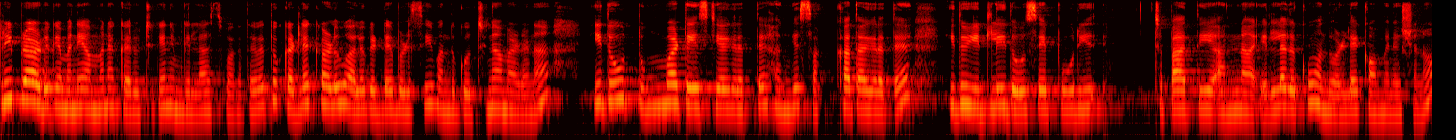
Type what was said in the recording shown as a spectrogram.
ಪ್ರೀಪ್ರಾ ಅಡುಗೆ ಮನೆ ಅಮ್ಮನ ಕೈ ರುಚಿಗೆ ನಿಮಗೆಲ್ಲ ಸ್ವಾಗತ. ಇವತ್ತು ಕಡಲೆಕಾಳು, ಆಲೂಗಡ್ಡೆ ಬಳಸಿ ಒಂದು ಗೊಜ್ಜನ್ನ ಮಾಡೋಣ. ಇದು ತುಂಬ ಟೇಸ್ಟಿಯಾಗಿರುತ್ತೆ, ಹಾಗೆ ಸಖತ್ತಾಗಿರುತ್ತೆ. ಇದು ಇಡ್ಲಿ, ದೋಸೆ, ಪೂರಿ, ಚಪಾತಿ, ಅನ್ನ ಎಲ್ಲದಕ್ಕೂ ಒಂದು ಒಳ್ಳೆ ಕಾಂಬಿನೇಷನು.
